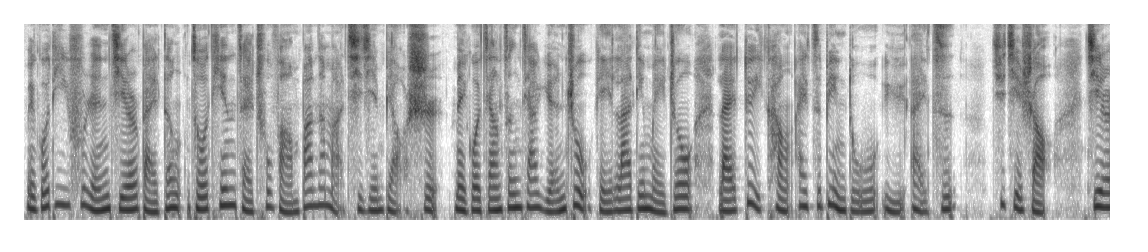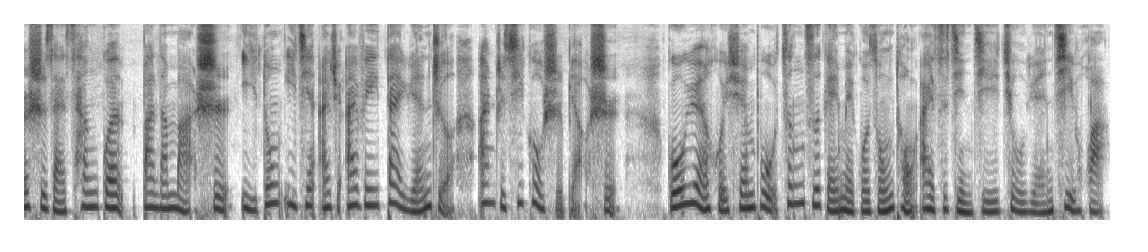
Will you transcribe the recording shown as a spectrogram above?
美国第一夫人吉尔·拜登昨天在出访巴拿马期间表示，美国将增加援助给拉丁美洲来对抗艾滋病毒与艾滋。据介绍，吉尔是在参观巴拿马市以东一间 HIV 代源者安置机构时表示。国务院会宣布增资给美国总统艾滋紧急救援计划。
